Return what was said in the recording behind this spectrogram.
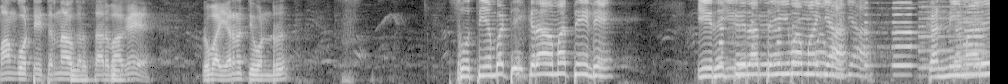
மாங்கோட்டை திருநாவுக்கரசு சார்பாக ரூபாய் இரநூத்தி ஒன்று. சூத்தியம்பட்டி கிராமத்திலே இருக்கிற தெய்வம் ஐயா கன்னிமறை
